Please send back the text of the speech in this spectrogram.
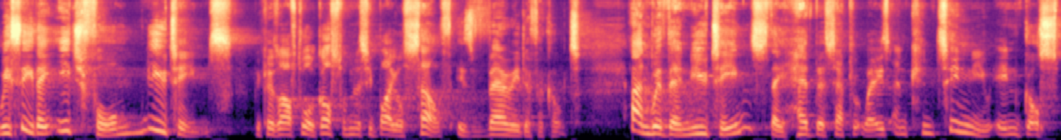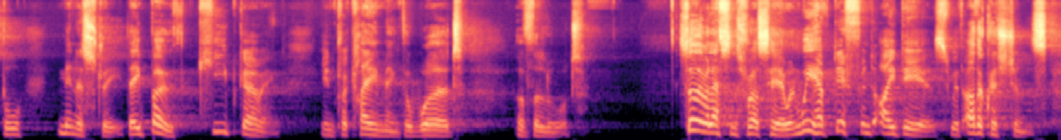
We see they each form new teams because after all, gospel ministry by yourself is very difficult. And with their new teams, they head their separate ways and continue in gospel ministry. They both keep going in proclaiming the word of the Lord. So there are lessons for us here when we have different ideas with other Christians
